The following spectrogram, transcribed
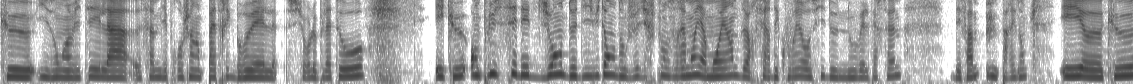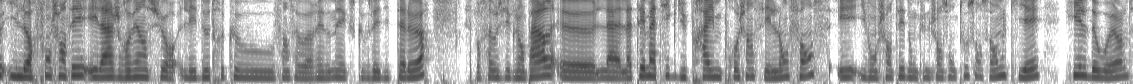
Qu'ils ont invité là, euh, samedi prochain, Patrick Bruel sur le plateau. Et que en plus, c'est des gens de 18 ans. Donc je veux dire, je pense vraiment il y a moyen de leur faire découvrir aussi de nouvelles personnes, des femmes par exemple. Et euh, qu'ils leur font chanter. Et là, je reviens sur les deux trucs que vous. Enfin, ça va résonner avec ce que vous avez dit tout à l'heure. C'est pour ça aussi que j'en parle. Euh, la, la thématique du Prime prochain, c'est l'enfance. Et ils vont chanter donc une chanson tous ensemble qui est Heal the World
